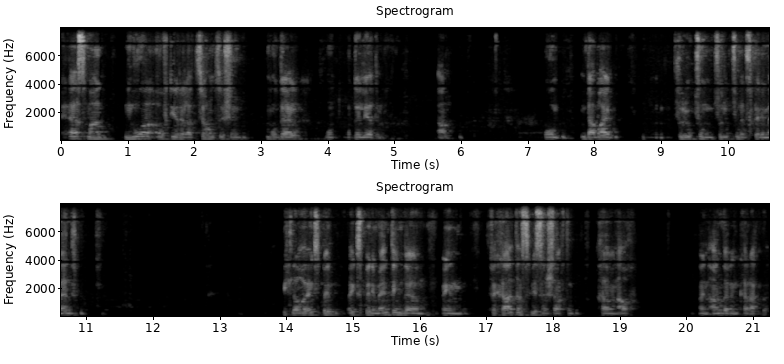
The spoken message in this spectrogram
erstmal nur auf die Relation zwischen Modell und Modelliertem an. Und dabei zurück zum, zurück zum Experiment. Ich glaube, Exper Experimente in, der, in Verhaltenswissenschaften haben auch einen anderen Charakter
